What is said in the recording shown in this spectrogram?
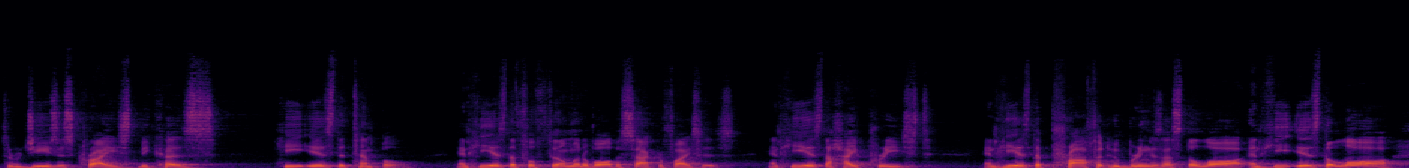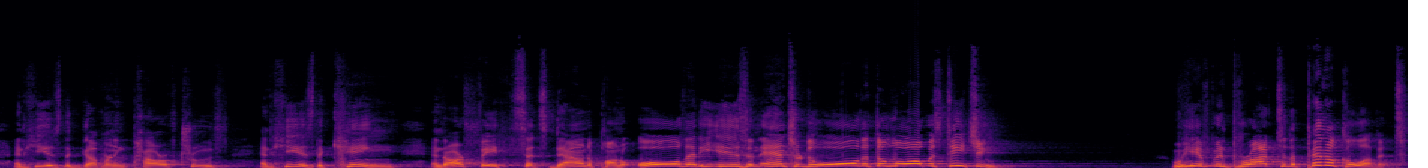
through Jesus Christ because he is the temple and he is the fulfillment of all the sacrifices and he is the high priest and he is the prophet who brings us the law and he is the law and he is the governing power of truth and he is the king, and our faith sets down upon all that he is in answer to all that the law was teaching. We have been brought to the pinnacle of it.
